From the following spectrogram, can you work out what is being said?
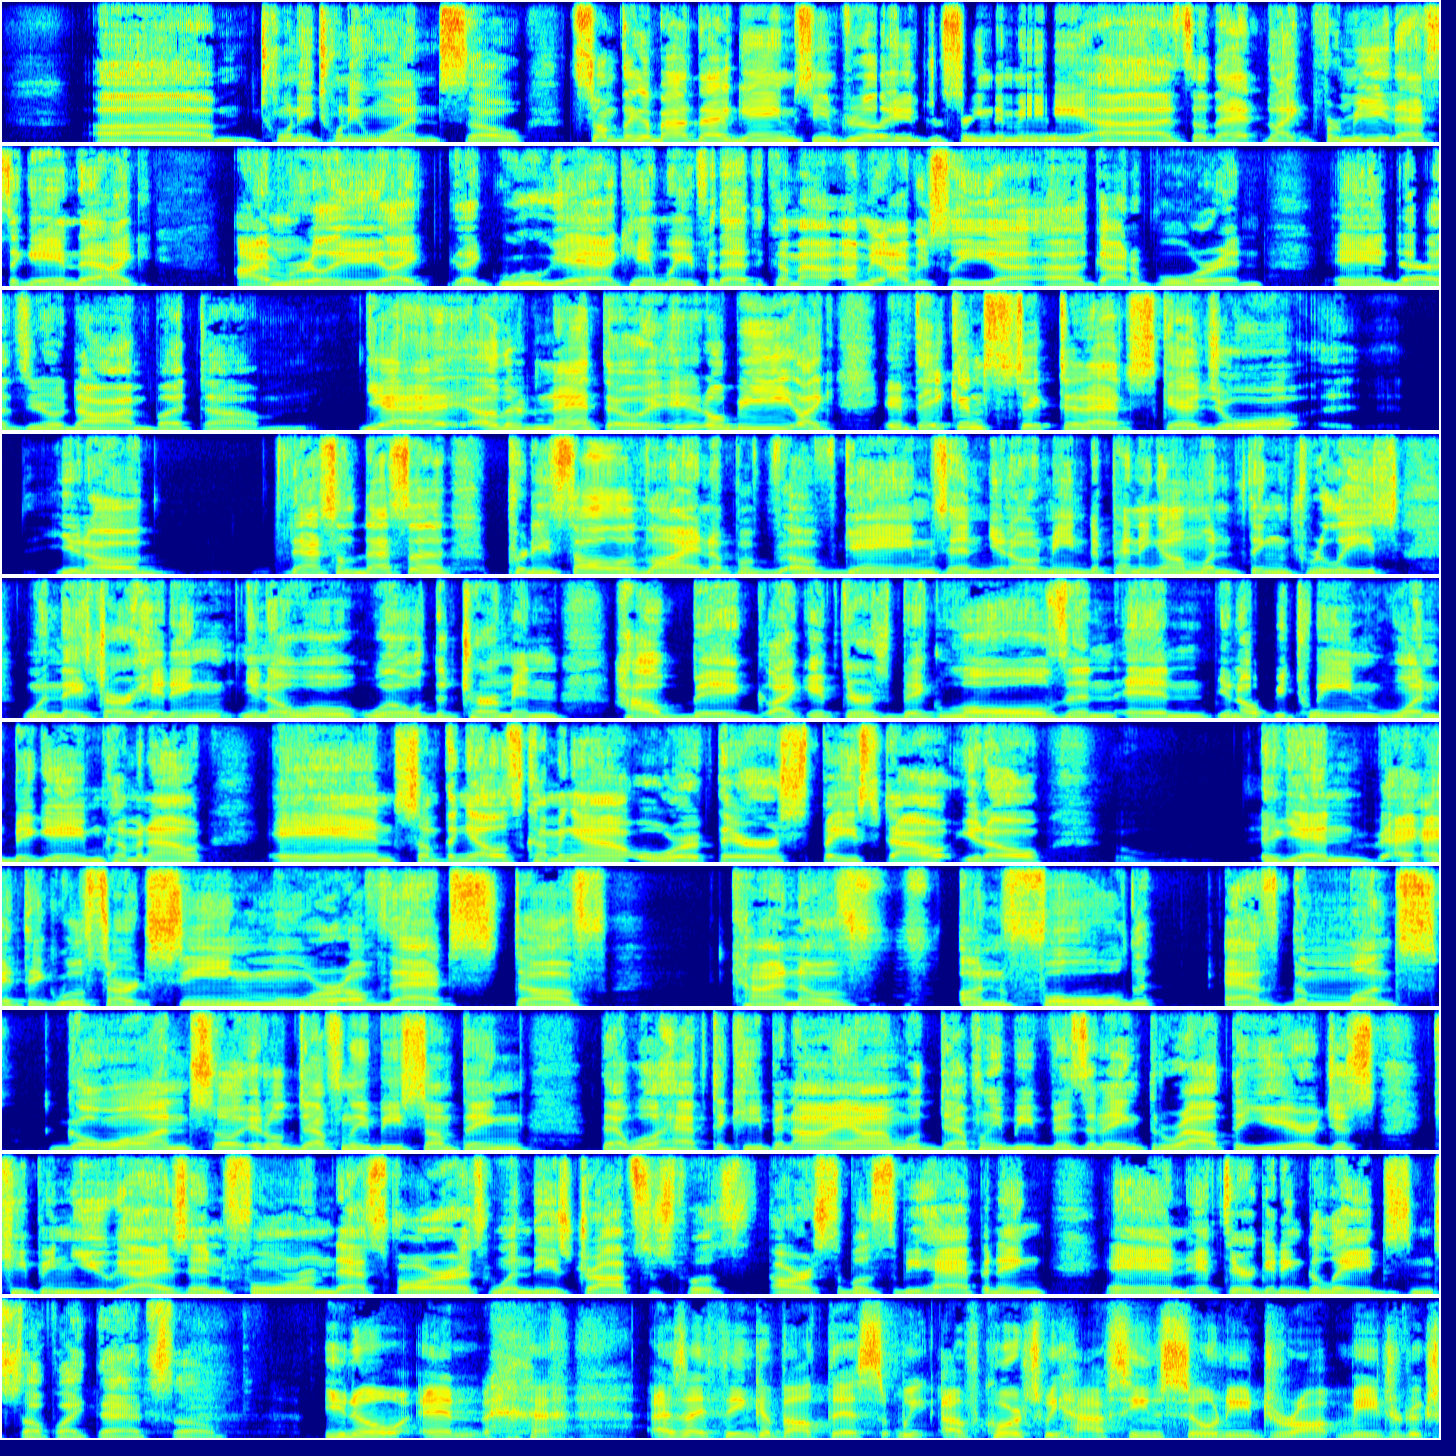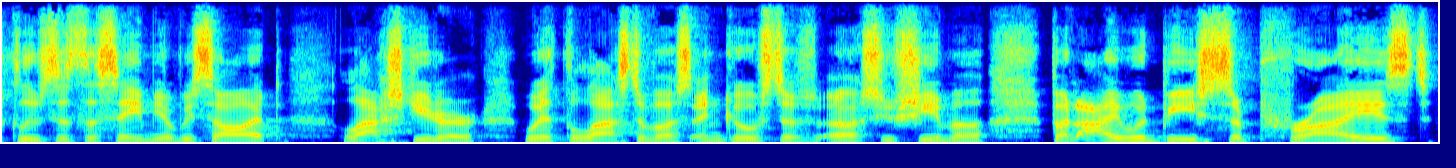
um 2021 so something about that game seemed really interesting to me uh so that like for me that's the game that like I'm really like like ooh yeah, I can't wait for that to come out. I mean, obviously, uh, uh God of War and and uh, Zero Dawn, but um, yeah. Other than that, though, it'll be like if they can stick to that schedule, you know, that's a that's a pretty solid lineup of, of games. And you know I mean depending on when things release when they start hitting you know will will determine how big like if there's big lulls and and you know between one big game coming out and something else coming out or if they're spaced out you know again I, I think we'll start seeing more of that stuff kind of unfold as the months go on. So it'll definitely be something that we'll have to keep an eye on. We'll definitely be visiting throughout the year, just keeping you guys informed as far as when these drops are supposed are supposed to be happening and if they're getting delayed and stuff like that. So you know, and as I think about this, we of course we have seen Sony drop major exclusives the same year. We saw it last year with The Last of Us and Ghost of uh, Tsushima, but I would be surprised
